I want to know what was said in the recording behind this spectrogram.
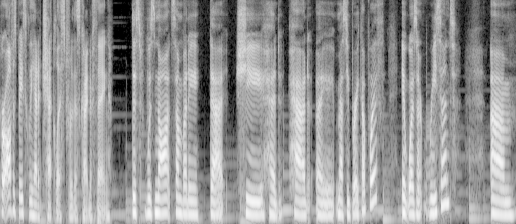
Her office basically had a checklist for this kind of thing. This was not somebody that she had had a messy breakup with. It wasn't recent. Um,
